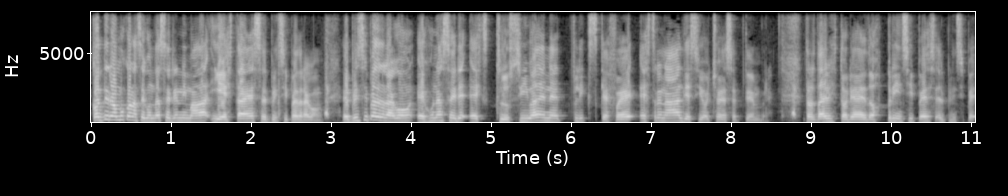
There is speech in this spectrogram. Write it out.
Continuamos con la segunda serie animada y esta es El Príncipe Dragón. El Príncipe Dragón es una serie exclusiva de Netflix que fue estrenada el 18 de septiembre. Trata de la historia de dos príncipes, el príncipe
